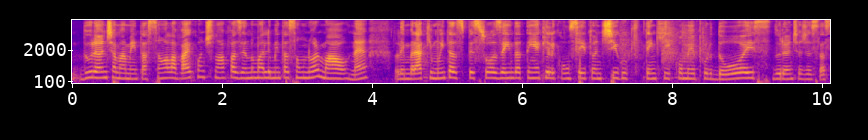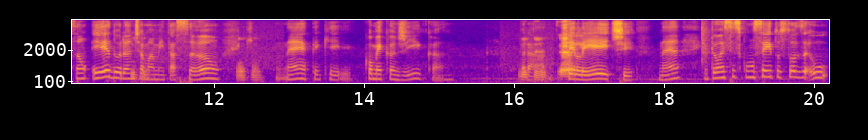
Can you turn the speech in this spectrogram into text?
durante a amamentação ela vai continuar fazendo uma alimentação normal, né? Lembrar que muitas pessoas ainda têm aquele conceito antigo que tem que comer por dois durante a gestação e durante uhum. a amamentação, uhum. né? Tem que comer canjica para uhum. É. ter leite né? Então esses conceitos todos, eu,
